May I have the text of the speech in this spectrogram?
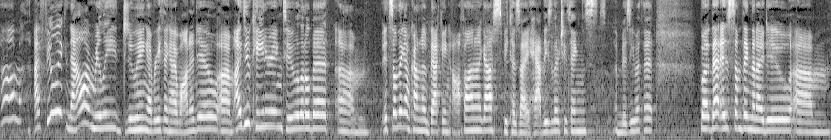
Um, I feel like now I'm really doing everything I want to do. Um, I do catering too a little bit. Um, it's something I'm kind of backing off on, I guess, because I have these other two things. I'm busy with it. But that is something that I do. Um,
